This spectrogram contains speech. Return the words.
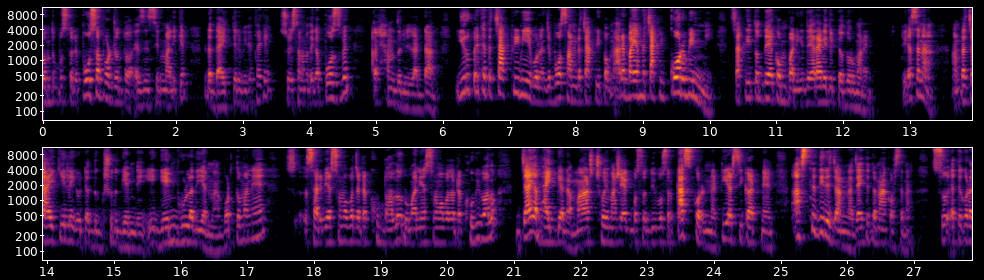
গন্তব্যস্থলে পৌঁছা পর্যন্ত এজেন্সির মালিকের এটা দায়িত্বের ভিতরে থাকে। সহি সালামতে পৌঁছবেন আলহামদুলিল্লাহ ডান ইউরোপের ক্ষেত্রে চাকরি নিয়ে বলেন যে, বস, আমরা চাকরি পাবো না। আরে ভাই আপনি চাকরি করবেন নি চাকরি তো দেয় কোম্পানি কিন্তু এর আগে একটা দৌড় মারেন। ঠিক আছে না? আমরা চাই কি লেগে, ওইটা শুধু গেম দিই। এই গেমগুলো দিয়ে না। বর্তমানে সার্বিয়ার শ্রমবাজারটা খুব ভালো, রোমানিয়ার শ্রমবাজারটা খুবই ভালো। যাই ভাগ্য না মাস ছয় মাস এক বছর, দুই বছর কাজ করেন না, টিআরসি কার্ড নেন, আস্তে ধীরে যান না, যাইতে তো না করছে না। সো, এতে করে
